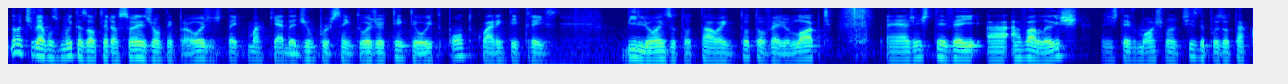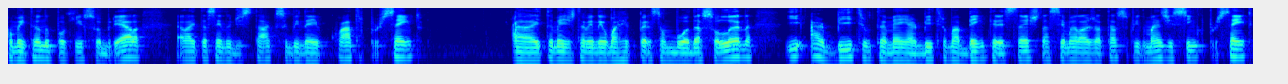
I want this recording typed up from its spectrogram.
não tivemos muitas alterações de ontem para hoje, a gente está com uma queda de 1% hoje, 88,43 bilhões o total em Total Value Locked. É, a gente teve aí a Avalanche, a gente teve uma ótima notícia, depois eu estar comentando um pouquinho sobre ela. Ela está sendo destaque, subindo aí 4%. Uh, e também a gente também deu uma recuperação boa da Solana e Arbitrum também. Arbitrum é uma bem interessante. Na semana ela já está subindo mais de 5%.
